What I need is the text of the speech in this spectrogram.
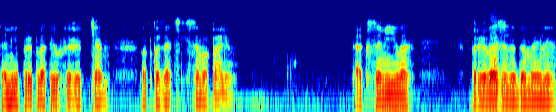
самі приплативши життям від козацьких самопалів. Так Саміла привезено до мене.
